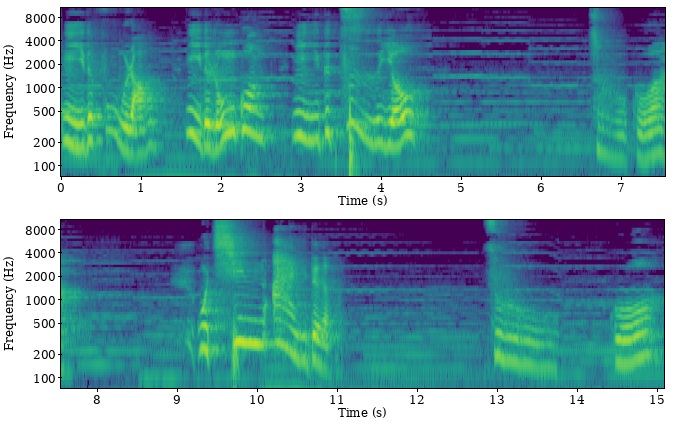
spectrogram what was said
你的富饶。你的荣光，你的自由，祖国啊，我亲爱的祖国。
